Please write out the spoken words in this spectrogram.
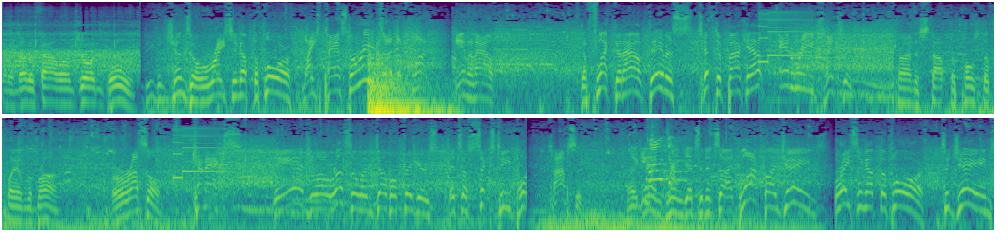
And another foul on Jordan Poole. DiVincenzo racing up the floor. Nice pass to Reeves and deflect. In and out. Deflected out. Davis tipped it back out, and Reeves hits it. Trying to stop the post-up play of LeBron. Russell connects. D'Angelo Russell in double figures. It's a 16 point. Thompson Again, Green gets it inside. Blocked by James. Racing up the floor to James.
